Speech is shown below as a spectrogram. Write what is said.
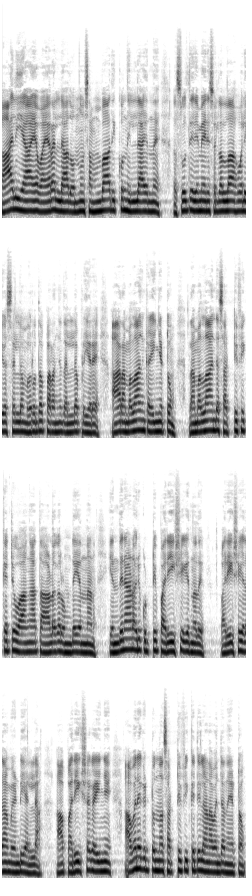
കാലിയായ വയറല്ലാതെ ഒന്നും സമ്പാദിക്കുന്നില്ല എന്ന് റസൂൽ തിരുമേനി സല്ലാഹു അലൈ വസ്ല്ലം വെറുതെ പറഞ്ഞതല്ല പ്രിയരെ. ആ റമദാൻ കഴിഞ്ഞിട്ടും റമദാന്റെ സർട്ടിഫിക്കറ്റ് വാങ്ങാത്ത ആളുകളുണ്ട് എന്നാണ്. എന്തിനാണ് ഒരു കുട്ടി പരീക്ഷിക്കുന്നത്? പരീക്ഷ എഴുതാൻ വേണ്ടിയല്ല. ആ പരീക്ഷ കഴിഞ്ഞ് അവന് കിട്ടുന്ന സർട്ടിഫിക്കറ്റിലാണ് അവന്റെ നേട്ടം.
